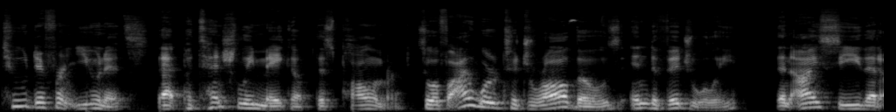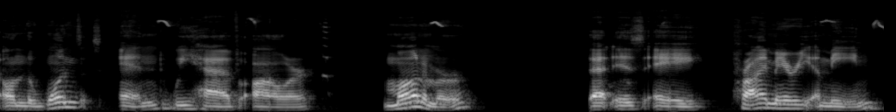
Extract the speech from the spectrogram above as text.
two different units that potentially make up this polymer. So if I were to draw those individually, then I see that on the one end we have our monomer that is a primary amine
